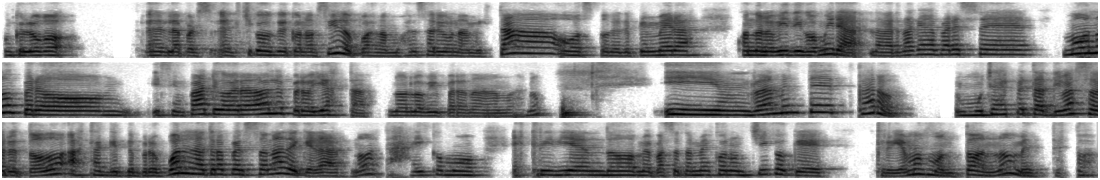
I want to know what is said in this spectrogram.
aunque luego el, el chico que he conocido, pues a lo mejor salió una amistad o, o desde primera, cuando lo vi, digo, mira, la verdad que me parece mono, pero y simpático, agradable, pero ya está, no lo vi para nada más, ¿no? Y realmente, claro, muchas expectativas, sobre todo hasta que te proponen la otra persona de quedar, ¿no? Estás ahí como escribiendo, me pasó también con un chico que escribíamos un montón, ¿no? Textos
